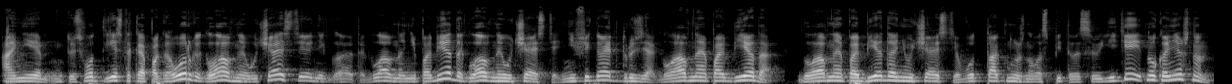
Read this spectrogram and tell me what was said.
а не... То есть вот есть такая поговорка, главное участие, не, это, главное не победа, главное участие. Нифига, друзья, главная победа. Главная победа, а не участие. Вот так нужно воспитывать своих детей. Ну, конечно,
